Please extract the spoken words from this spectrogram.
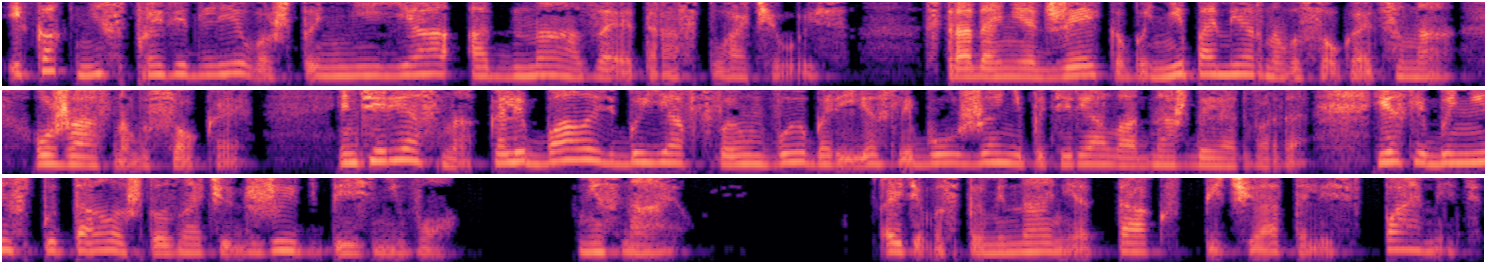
И как несправедливо, что не я одна за это расплачиваюсь. Страдания Джейкоба — непомерно высокая цена, ужасно высокая. Интересно, колебалась бы я в своем выборе, если бы уже не потеряла однажды Эдварда, если бы не испытала, что значит жить без него? Не знаю. Эти воспоминания так впечатались в память,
